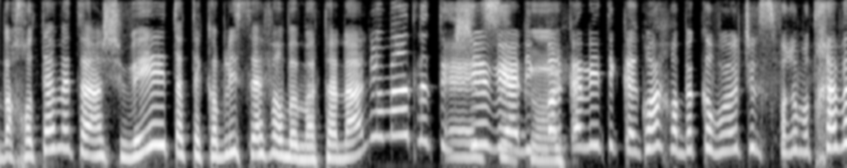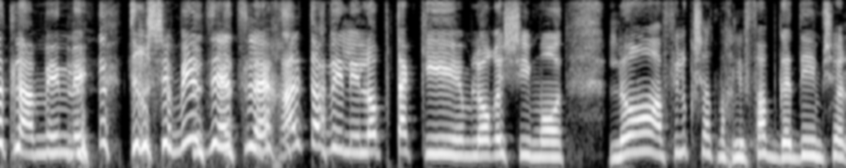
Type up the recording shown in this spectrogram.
בחותמת השביעית את תקבלי ספר במתנה. אני אומרת לה, תקשיבי, אני. כבר קניתי כל כך הרבה כמויות של ספרים, את חייבת להאמין לי. תרשמי את זה אצלך, אל תביאי לי לא פתקים, לא רשימות, לא, אפילו כשאת מחליפה בגדים, של,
